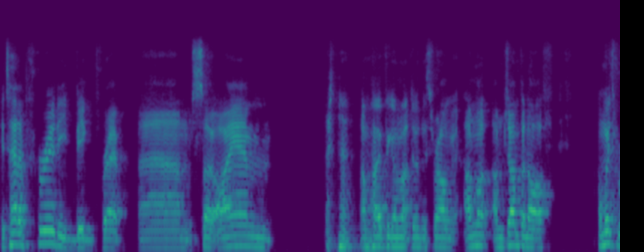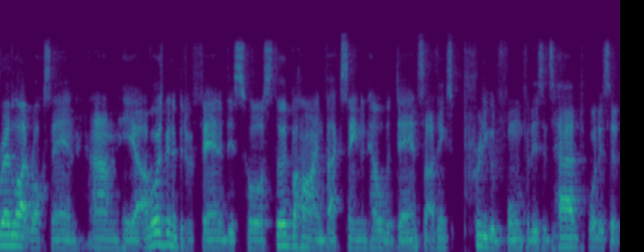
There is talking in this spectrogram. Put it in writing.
it's had a pretty big prep. Um, so I am I'm hoping I'm not doing this wrong. I'm not I'm jumping off. I'm with Red Light Roxanne um, here. I've always been a bit of a fan of this horse. Third behind Vaccine and Hell of a Dancer. I think it's pretty good form for this. It's had, what is it,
